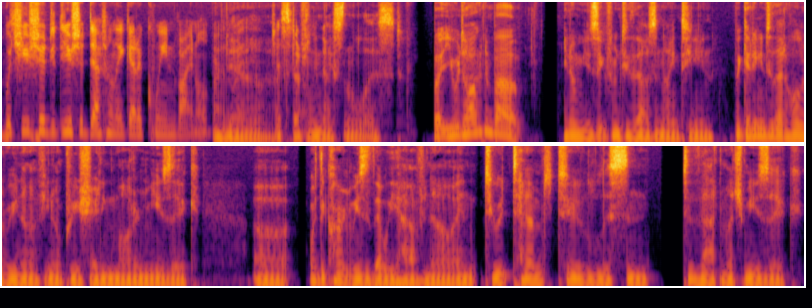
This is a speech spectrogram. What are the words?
which you should you should definitely get a Queen vinyl by the yeah, way. no, that's definitely next on the list. But you were talking about, you know, music from 2019, but getting into that whole arena of, you know, appreciating modern music uh, or the current music that we have now and to attempt to listen to that much music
